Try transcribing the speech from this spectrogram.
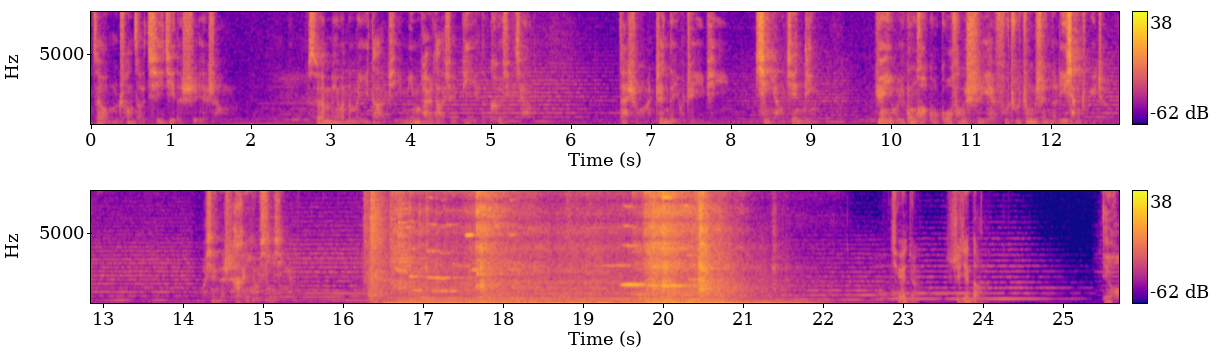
在我们创造奇迹的事业上，虽然没有那么一大批名牌大学毕业的科学家，但是我们真的有这一批信仰坚定、愿意为共和国国防事业付出终身的理想主义者。我现在是很有信心啊。钱院长，时间到了。点火。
